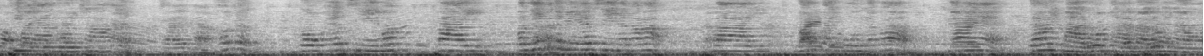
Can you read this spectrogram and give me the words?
ของใบบุญค่ใช่ค่ะเขาจะลง FC ว่าพลายวันนี้ก็จะมี FC นะคะว่าพลายน้องไปบุญแล้วก็แม่ได้มาร่วมงานมาร่วมงาน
